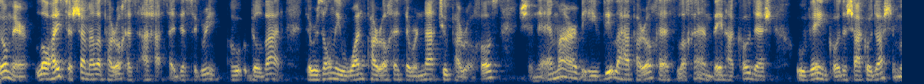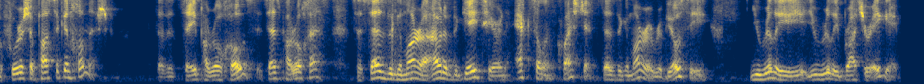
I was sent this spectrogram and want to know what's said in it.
Omer, Lo Sham Ela Paroches Achas. I disagree. Oh, Bilvad. There was only one paroches. There were not two parochos. Shene'emar b'hivdila haparoches lachem bein hakodesh uvein kodesh hakodashim mufurish apasik and chumash. Does it say parochos? It says paroches. So says the Gemara out of the gates here. An excellent question. Says the Gemara, Rabbi Yossi you really you really brought your A game.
